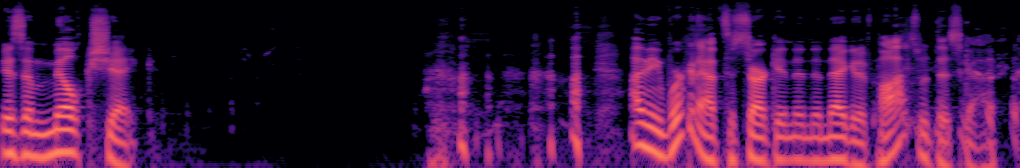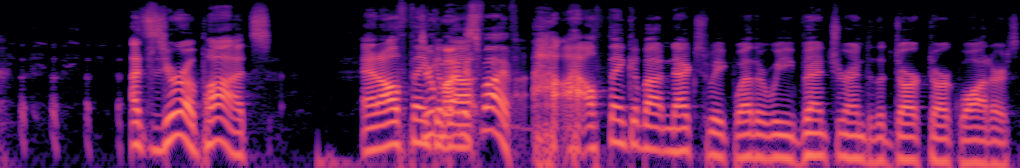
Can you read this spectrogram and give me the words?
is a milkshake. I mean, we're gonna have to start getting into negative pots with this guy. That's zero pots, and I'll think Do about minus five. I'll think about next week whether we venture into the dark, dark waters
